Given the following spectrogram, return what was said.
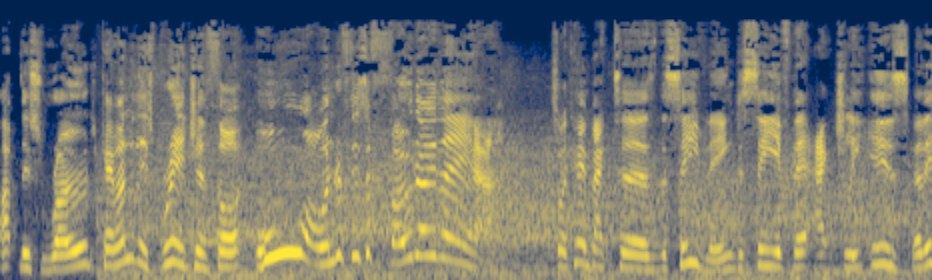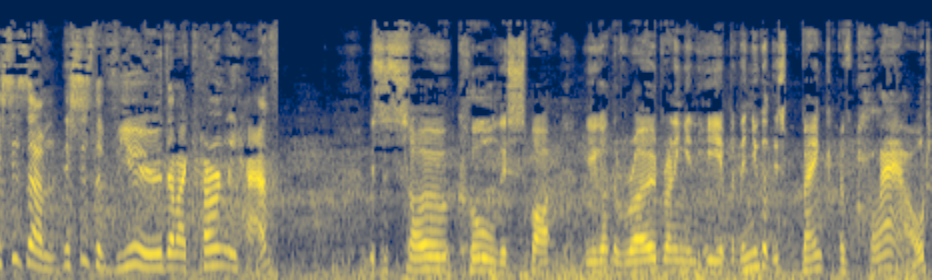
up this road, came under this bridge and thought, ooh, I wonder if there's a photo there. So I came back to this evening to see if there actually is. Now this is um this is the view that I currently have. This is so cool, this spot. You got the road running in here, but then you've got this bank of cloud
